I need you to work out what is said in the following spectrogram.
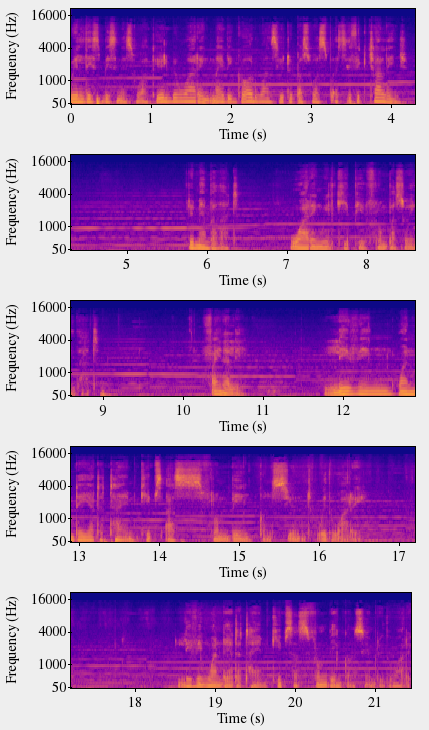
Will this business work? You'll be worrying. Maybe God wants you to pursue a specific challenge. Remember that. Worrying will keep you from pursuing that. Finally, living one day at a time keeps us from being consumed with worry. Living one day at a time keeps us from being consumed with worry.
